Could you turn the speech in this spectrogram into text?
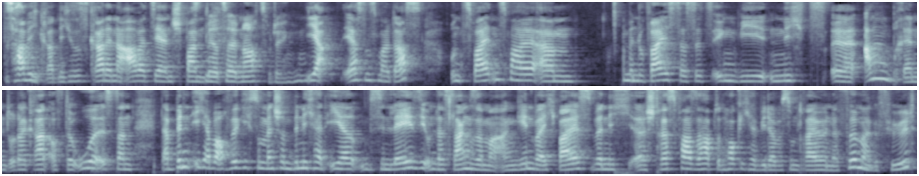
Das habe ich gerade nicht. Es ist gerade in der Arbeit sehr entspannt. Mehr Zeit nachzudenken. Ja, erstens mal das und zweitens mal, ähm, wenn du weißt, dass jetzt irgendwie nichts äh, anbrennt oder gerade auf der Uhr ist, dann da bin ich aber auch wirklich so ein Mensch, dann bin ich halt eher ein bisschen lazy und das langsamer angehen, weil ich weiß, wenn ich äh, Stressphase habe, dann hocke ich ja wieder bis um drei Uhr in der Firma gefühlt.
